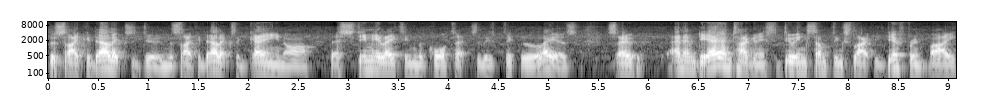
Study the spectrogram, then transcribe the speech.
the psychedelics are doing. The psychedelics, again, are they're stimulating the cortex of these particular layers. So NMDA antagonists are doing something slightly different by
